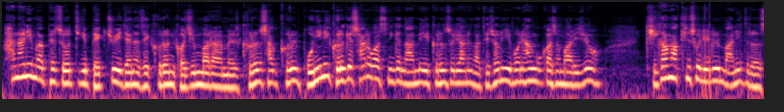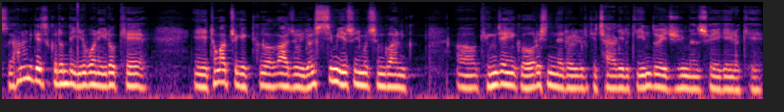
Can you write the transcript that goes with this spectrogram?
하나님 앞에서 어떻게 백주이 되나서 그런 거짓말을 하면서 그런 사 그런 본인이 그렇게 살아왔으니까 남에게 그런 소리 하는 것 같아요. 저는 이번에 한국 가서 말이죠. 기가 막힌 소리를 많이 들었어요. 하나님께서 그런데 이번에 이렇게 이 종합적인 그 아주 열심히 예수님을 증거한 어, 굉장히 그 어르신네를 이렇게 잘 이렇게 인도해 주시면서 저에게 이렇게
